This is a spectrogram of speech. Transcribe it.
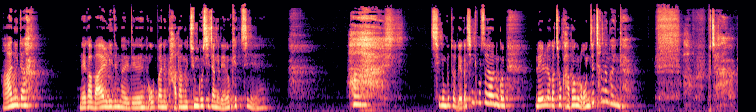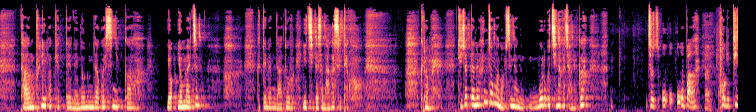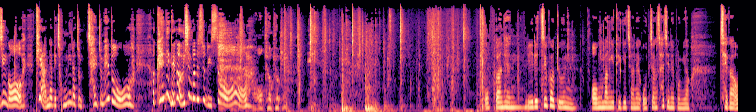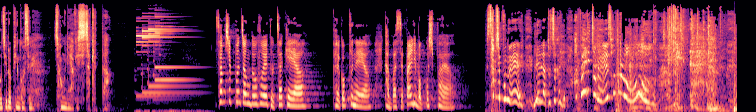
아니다. 내가 말리든 말든 오빠는 가방을 중고시장에 내놓겠지. 하, 지금부터 내가 신경 써야 하는 건 레일라가 저 가방을 언제 찾는가인데. 다음 플리마켓 때 내놓는다고 했으니까 여, 연말쯤? 그때면 나도 이 집에서 나갔을 테고 그럼 뒤졌다는 흔적만 없으면 모르고 지나가지 않을까? 저, 저 오, 오빠 네. 거기 뒤진 거 티 안 나게 정리나 좀 잘좀 좀 해도 아, 괜히 내가 의심받을 수도 있어 어, 오케이 오케이 오케이 오빠는 미리 찍어둔 엉망이 되기 전에 옷장 사진을 보며 제가 어지럽힌 것을 정리하기 시작했다. 30분 정도 후에 도착해요. 배고프네요. 감바스 빨리 먹고 싶어요. 30분 후에 레일라 도착한대. 아, 빨리 좀 해. 서둘러.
